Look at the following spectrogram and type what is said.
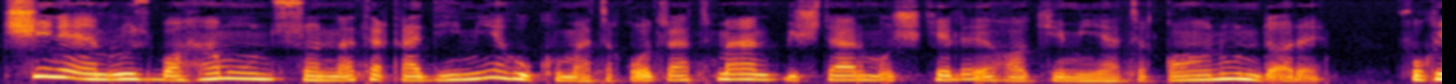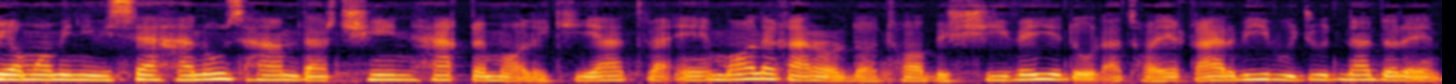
چین امروز با همون سنت قدیمی حکومت قدرتمند بیشتر مشکل حاکمیت قانون داره. فوکویاما می نویسه هنوز هم در چین حق مالکیت و اعمال قراردادها به شیوه دولتهای غربی وجود نداره.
